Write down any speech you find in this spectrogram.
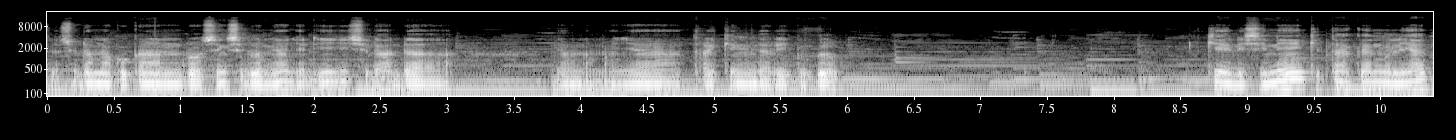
saya sudah melakukan browsing sebelumnya, jadi sudah ada yang namanya tracking dari Google. Oke, di sini kita akan melihat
